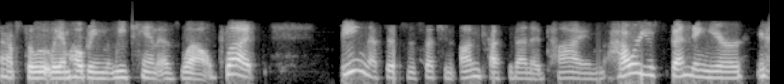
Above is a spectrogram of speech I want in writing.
Absolutely. I'm hoping we can as well. But being that this is such an unprecedented time, how are you spending your your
